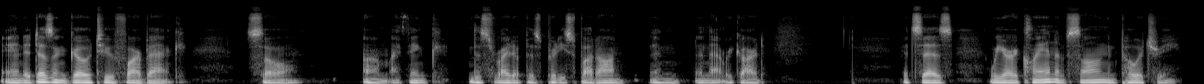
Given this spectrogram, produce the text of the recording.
and it doesn't go too far back. So um, I think this write up is pretty spot on in, in that regard. It says, We are a clan of song and poetry,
